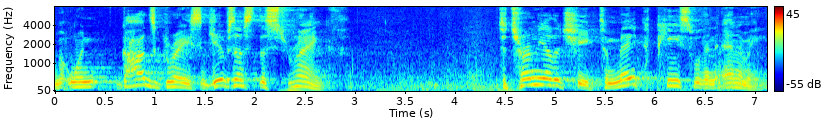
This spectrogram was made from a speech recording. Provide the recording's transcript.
But when God's grace gives us the strength to turn the other cheek, to make peace with an enemy,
